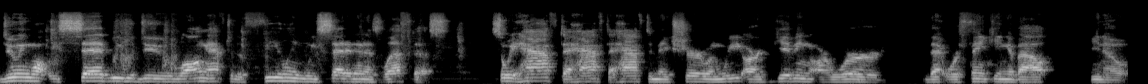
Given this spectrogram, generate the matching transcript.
doing what we said we would do long after the feeling we said it in has left us. So we have to, have to, have to make sure when we are giving our word that we're thinking about, you know,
